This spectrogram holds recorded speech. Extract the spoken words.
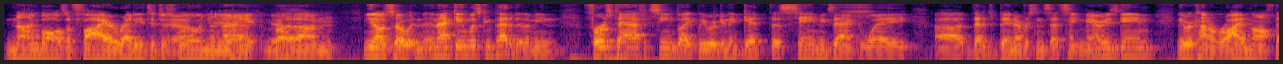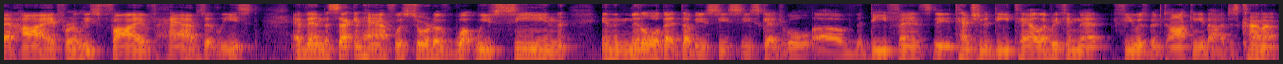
nine balls of fire ready to just yeah. ruin your yeah. night. Yeah. But um, you know, so and, and, that game was competitive. I mean, first half it seemed like we were gonna get the same exact way. Uh, that it's been ever since that St. Mary's game. They were kind of riding off that high for mm-hmm. at least five halves, at least. And then the second half was sort of what we've seen in the middle of that WCC schedule of the defense, the attention to detail, everything that Few has been talking about, just kind of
